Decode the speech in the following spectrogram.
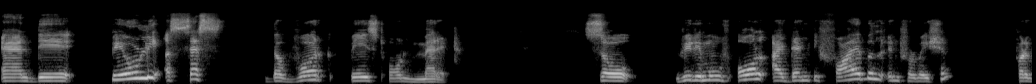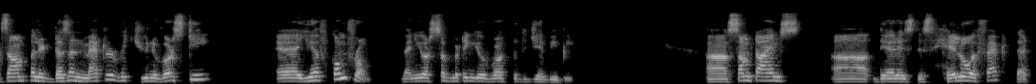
and they purely assess the work based on merit. So we remove all identifiable information. For example, it doesn't matter which university uh, you have come from when you are submitting your work to the JBB. Uh, sometimes uh, there is this halo effect that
